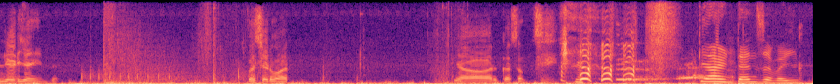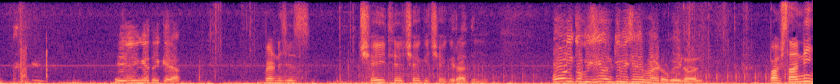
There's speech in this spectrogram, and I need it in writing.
लेट जा यहीं पे फ़र्स्ट मार। यार कसम से। क्या इंटेंस है भाई। फीलिंग है तो गिरा। बैंडेजेस छः ही थे छः के छः गिरा दिए। ओ उनको पीछे उनके पीछे से फाइट हो गई लॉल पाकिस्तानी?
